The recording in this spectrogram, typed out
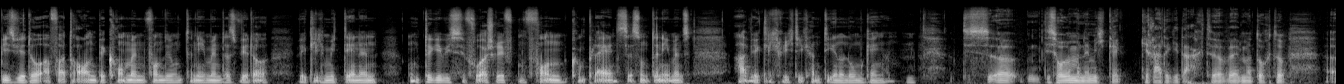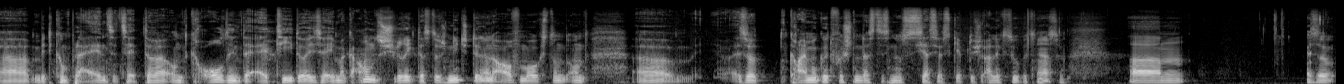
bis wir da ein Vertrauen bekommen von den Unternehmen, dass wir da wirklich mit denen unter gewisse Vorschriften von Compliance des Unternehmens auch wirklich richtig hantieren und umgehen. Das, äh, das habe ich mir nämlich gerade gedacht, ja, weil man dachte, äh, mit Compliance etc. und gerade in der IT, da ist ja immer ganz schwierig, dass du Schnittstellen ja. aufmachst und, und äh, also kann ich mir gut vorstellen, dass das nur sehr, sehr skeptisch. Alex, du bist ja. so. Ähm, also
